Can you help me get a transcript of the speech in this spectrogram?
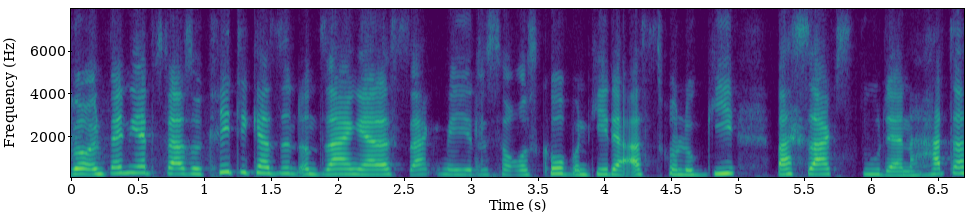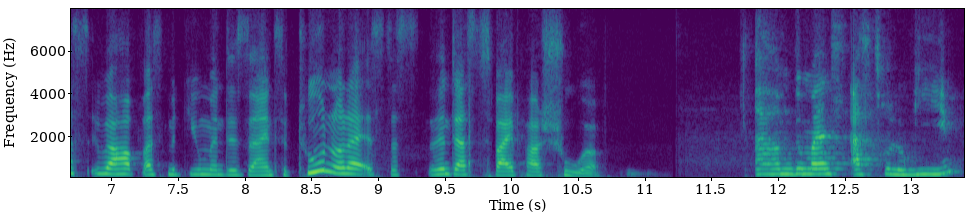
So, und wenn jetzt da so Kritiker sind und sagen, ja, das sagt mir jedes Horoskop und jede Astrologie, was sagst du denn? Hat das überhaupt was mit Human Design zu tun oder ist das, sind das zwei Paar Schuhe? Ähm, du meinst Astrologie?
